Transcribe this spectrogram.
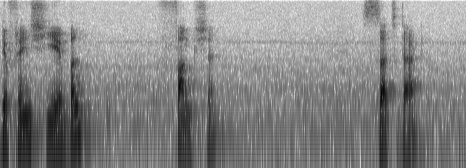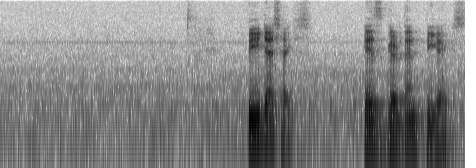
differentiable function such that p dash x is greater than px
